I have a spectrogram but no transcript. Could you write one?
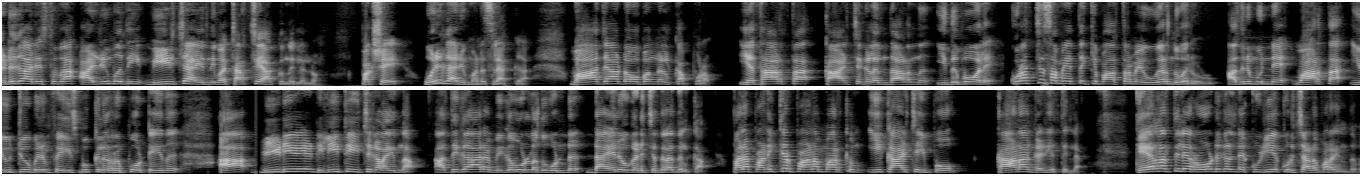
കെടുകാര്യസ്ഥത അഴിമതി വീഴ്ച എന്നിവ ചർച്ചയാക്കുന്നില്ലല്ലോ. പക്ഷേ ഒരു കാര്യം മനസ്സിലാക്കുക. വാചാടോപങ്ങൾക്കപ്പുറം യഥാർത്ഥ കാഴ്ചകൾ എന്താണെന്ന് ഇതുപോലെ കുറച്ച് സമയത്തേക്ക് മാത്രമേ ഉയർന്നു വരുള്ളൂ. അതിനു മുന്നേ വാർത്ത യൂട്യൂബിലും ഫേസ്ബുക്കിലും റിപ്പോർട്ട് ചെയ്ത് ആ വീഡിയോയെ ഡിലീറ്റ് ചെയ്ച്ച് കളയുന്ന അധികാര മികവുള്ളതുകൊണ്ട് ഡയലോഗ് അടിച്ച് നിലനിൽക്കാം. പല പണിക്കർ പാണന്മാർക്കും ഈ കാഴ്ച ഇപ്പോൾ കാണാൻ കഴിയത്തില്ല. കേരളത്തിലെ റോഡുകളുടെ കുഴിയെക്കുറിച്ചാണ് പറയുന്നത്.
